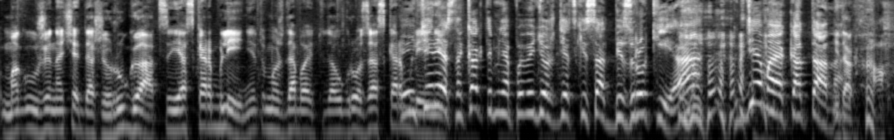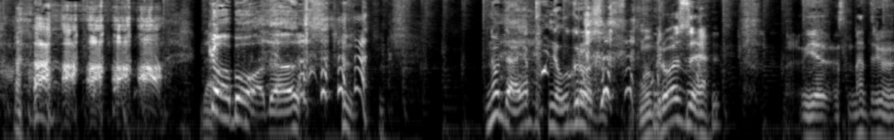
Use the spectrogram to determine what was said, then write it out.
Могу уже начать даже ругаться и оскорбление. Ты можешь добавить туда угрозы оскорбления. Интересно, как ты меня поведешь в детский сад без руки, а? Где моя катана? Итак, Да. Кабода. Ну да, я понял, угрозы. Угрозы. Я смотрю.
